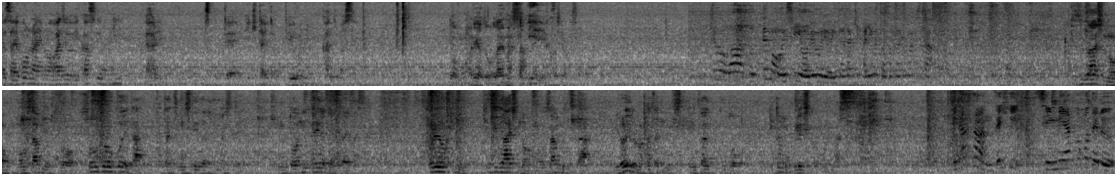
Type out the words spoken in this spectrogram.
野菜本来の味を生かすようにやはり作っていきたいというふうに感じましたどうもありがとうございましたいえいえこちらこそ今日はとっても美味しいお料理をいただきありがとうございました。木津川市の農産物を想像を超えた形にしていただきまして本当にありがとうございますこれを機に木津川市の農産物がいろいろな方に知っていただくことをとても嬉しく思います皆さんぜひ新都ホテル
